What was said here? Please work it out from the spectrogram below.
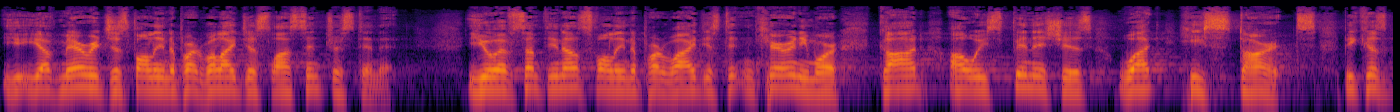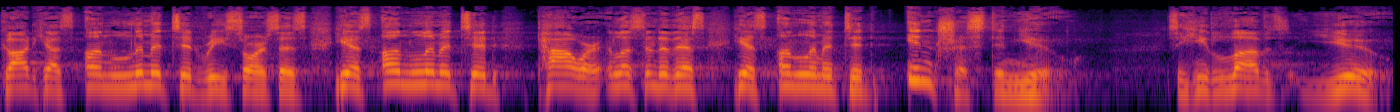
You, have marriages falling apart. Well, I just lost interest in it. You have something else falling apart. Well, I just didn't care anymore. God always finishes what he starts because God has unlimited resources. He has unlimited power. And listen to this. He has unlimited interest in you. See, he loves you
